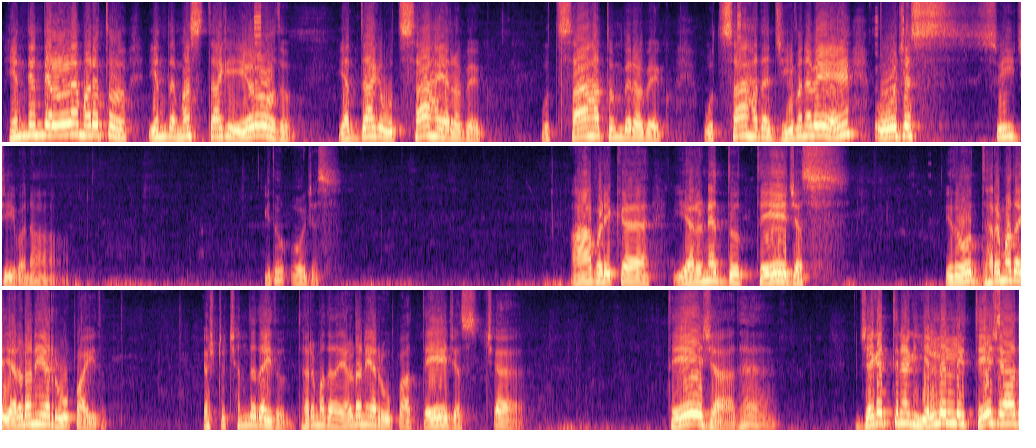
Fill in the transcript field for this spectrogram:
ಹಿಂದಿಂದೆಲ್ಲ ಮರೆತು ಇಂದ ಮಸ್ತಾಗಿ ಏಳೋದು, ಎದ್ದಾಗ ಉತ್ಸಾಹ ಇರಬೇಕು, ಉತ್ಸಾಹ ತುಂಬಿರಬೇಕು ಉತ್ಸಾಹದ ಜೀವನವೇ ಓಜಸ್ವಿ ಜೀವನ. ಇದು ಓಜಸ್. ಆ ಬಳಿಕ ಎರಡನೇದ್ದು ತೇಜಸ್. ಇದು ಧರ್ಮದ ಎರಡನೆಯ ರೂಪ ಇದು. ಎಷ್ಟು ಚಂದದ ಇದು. ಧರ್ಮದ ಎರಡನೆಯ ರೂಪ ತೇಜಸ್ ಚ. ಅದ ಜಗತ್ತಿನಾಗ ಎಲ್ಲೆಲ್ಲಿ ತೇಜ ಅದ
